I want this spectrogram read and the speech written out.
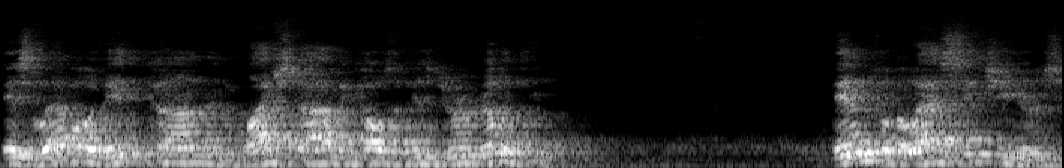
his level of income, and lifestyle because of his durability. Then, for the last six years,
